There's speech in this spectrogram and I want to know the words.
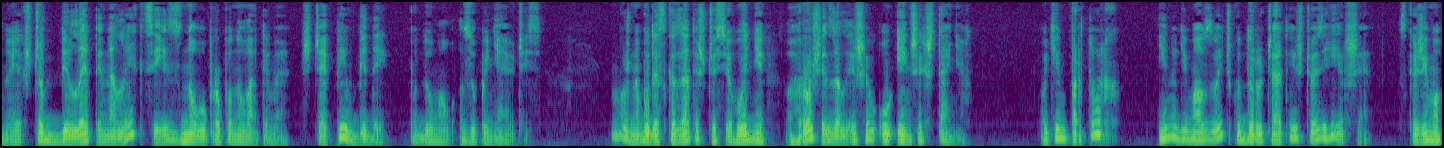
Ну, якщо б білети на лекції знову пропонуватиме ще півбіди, подумав, зупиняючись. Можна буде сказати, що сьогодні гроші залишив у інших штанях. Утім, парторг іноді мав звичку доручати і щось гірше, скажімо,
